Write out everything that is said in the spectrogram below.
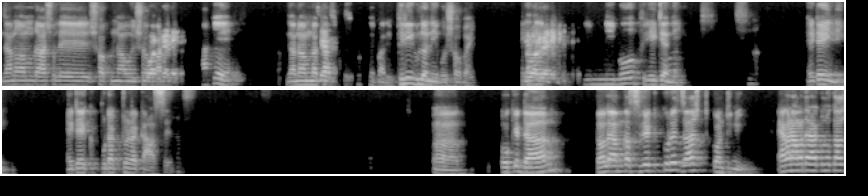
যেন আমরা আসলে স্বপ্ন ওই সব থাকে যেন আমরা কাজ করতে পারি। ফ্রি গুলো নিব সবাই। নিব ফ্রি এটা নিই। এটাই নিই। এটা প্রোডাক্টের একটা আছে। ওকে ডান তাহলে আমরা সিলেক্ট করে জাস্ট কন্টিনিউ এখন আমাদের আর কোনো কাজ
